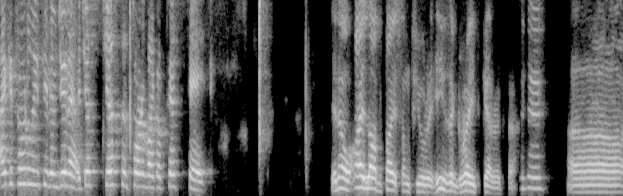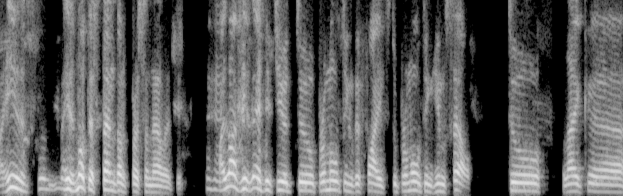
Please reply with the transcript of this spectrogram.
I could totally see them doing that. Just just as sort of like a piss take. You know, I love Tyson Fury. He's a great character. Mm-hmm. Uh, he's he's not a standard personality. Mm-hmm. I love his attitude to promoting the fights, to promoting himself, to like uh,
